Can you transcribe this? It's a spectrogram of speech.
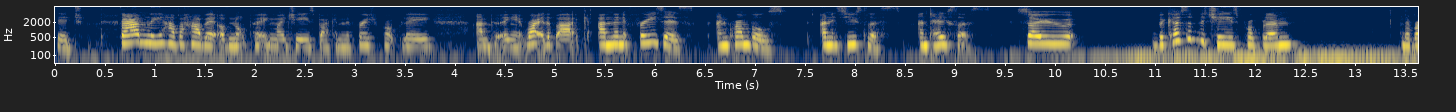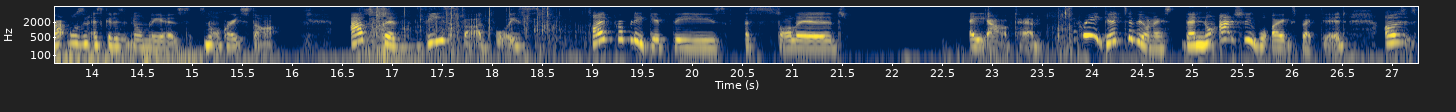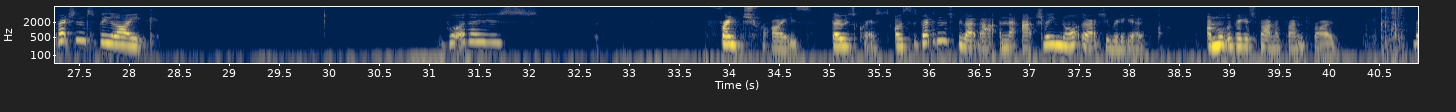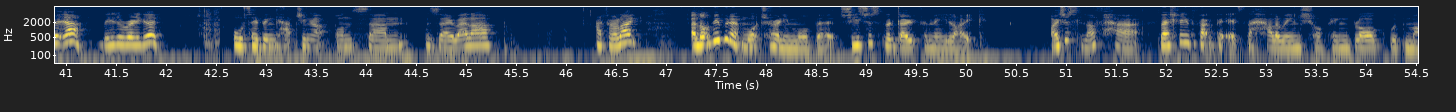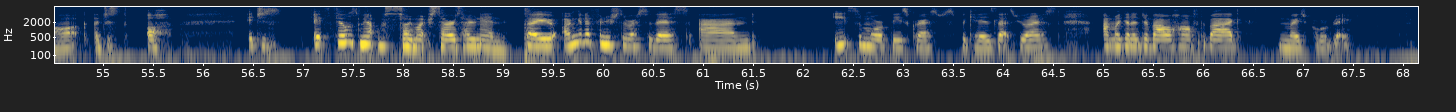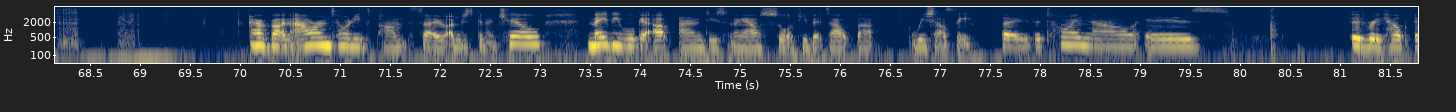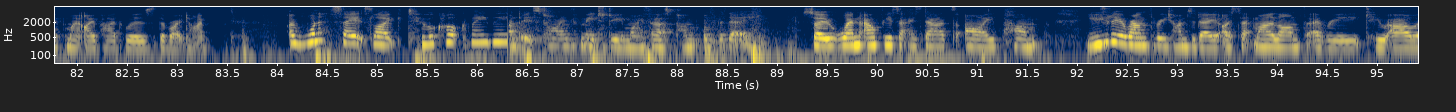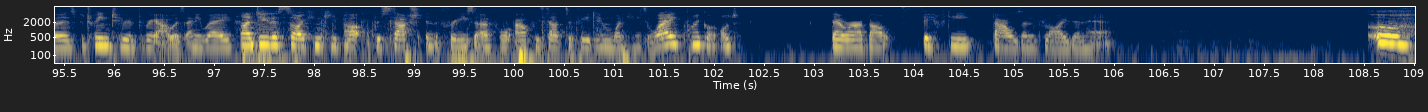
fridge. Family have a habit of not putting my cheese back in the fridge properly and putting it right at the back and then it freezes and crumbles and it's useless and tasteless. So because of the cheese problem, the wrap wasn't as good as it normally is. It's not a great start. As for these bad boys, I'd probably give these a solid 8 out of 10. Pretty good to be honest. They're not actually what I expected. I was expecting to be like what are those French fries? those crisps. I was expecting them to be like that and they're actually not. They're actually really good. I'm not the biggest fan of french fries. But yeah, these are really good. Also been catching up on some Zoella. I feel like a lot of people don't watch her anymore, but she's just the goat for me. Like, I just love her. Especially the fact that it's the Halloween shopping vlog with Mark. I just, oh, it just, it fills me up with so much serotonin. So I'm to finish the rest of this and eat some more of these crisps because let's be honest, am I to devour half the bag? Most probably. I have about an hour until I need to pump, so I'm just to chill. Maybe we'll get up and do something else, sort a few bits out, but we shall see. So the time now is... It would really help if my iPad was the right time. I want to say it's like two o'clock maybe. And it's time for me to do my first pump of the day. So when Alfie is at his dad's, I pump usually around three times a day. I set my alarm for every two hours, between two and three hours anyway. And I do this so I can keep up the stash in the freezer for Alfie's dad to feed him when he's away. my God, there are about 50,000 flies in here. Ugh.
